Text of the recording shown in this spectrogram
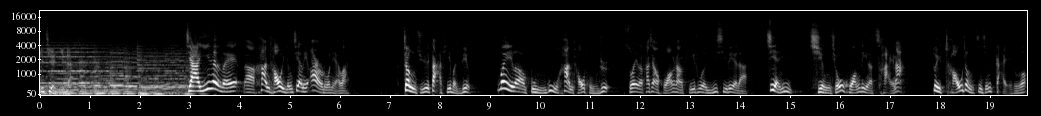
些建议呢？贾谊认为啊，汉朝已经建立二十多年了，政局大体稳定。为了巩固汉朝统治，所以呢，他向皇上提出了一系列的建议，请求皇帝呢采纳，对朝政进行改革。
